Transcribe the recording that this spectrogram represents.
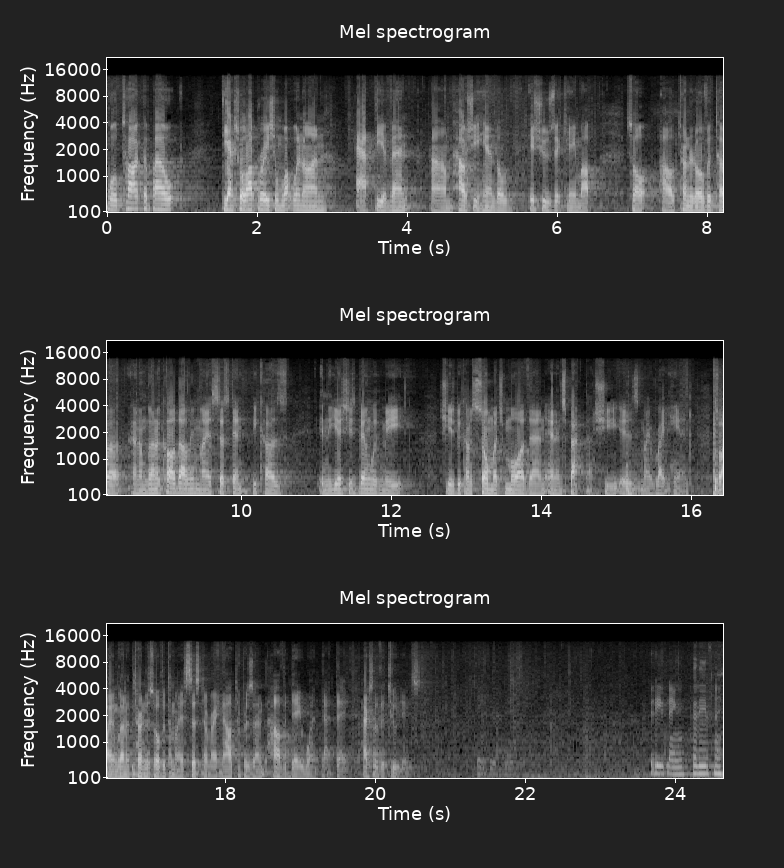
will talk about the actual operation, what went on at the event, um, how she handled issues that came up. So I'll turn it over to, and I'm going to call Darlene my assistant because in the years she's been with me, she has become so much more than an inspector. She is my right hand. So I'm going to turn this over to my assistant right now to present how the day went that day, actually the two days. Thank you, Andy. Good evening. Good evening.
